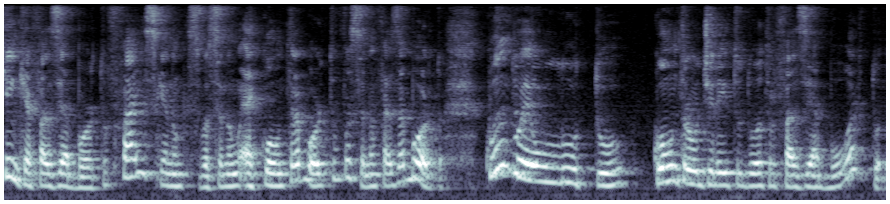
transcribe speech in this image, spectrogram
quem quer fazer aborto faz. Quem não, se você não é contra aborto, você não faz aborto. Quando eu luto contra o direito do outro fazer aborto,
